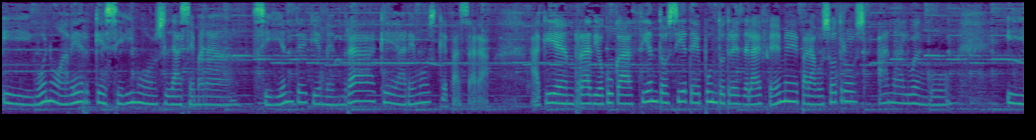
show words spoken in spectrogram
Y bueno, a ver qué seguimos la semana siguiente, quién vendrá, qué haremos, qué pasará. Aquí en Radio Cuca 107.3 de la FM, para vosotros, Ana Luengo. Y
